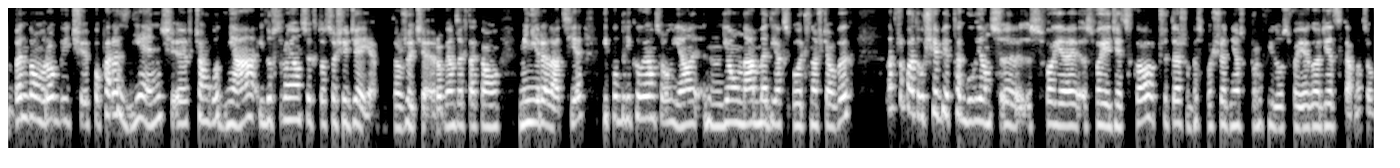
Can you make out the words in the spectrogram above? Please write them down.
będą robić po parę zdjęć w ciągu dnia ilustrujących to, co się dzieje, to życie, robiących taką mini relację i publikującą ją na mediach społecznościowych, na przykład u siebie tagując y, swoje, swoje dziecko, czy też bezpośrednio z profilu swojego dziecka, na co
